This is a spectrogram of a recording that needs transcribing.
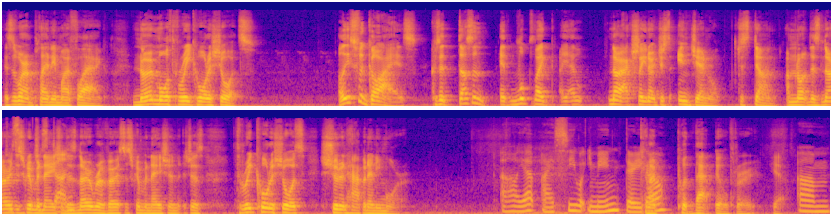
This is where I'm planting my flag. No more three quarter shorts. At least for guys, because it doesn't. It looks like no, actually, no. Just in general, just done. I'm not. There's no discrimination. done. there's no reverse discrimination. It's just three quarter shorts shouldn't happen anymore. Oh, yep. I see what you mean. There you Can go. I put that bill through? Yeah. Um,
